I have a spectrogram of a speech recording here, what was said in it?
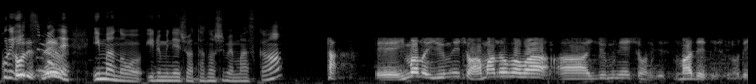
これいつまで今のイルミネーションは楽しめますか？あ、えー、今のイルミネーション天の川あイルミネーションですまでですので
